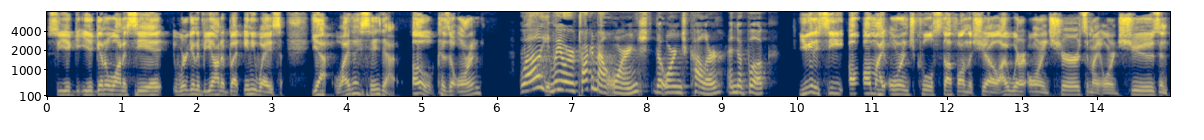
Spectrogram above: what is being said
So you, you're going to want to see it. We're going to be on it. But, anyways, yeah, why did I say that? Oh, because of orange? Well, we were talking about orange, the orange color, and the book. You get to see all, all, my orange cool stuff on the show. I wear orange shirts and my orange shoes, and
